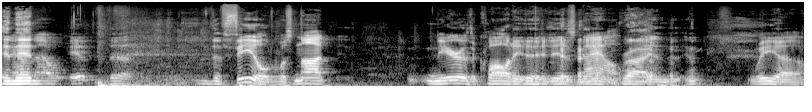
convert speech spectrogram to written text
and then now, it, the the field was not near the quality that it is now. Right. And, and we uh,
